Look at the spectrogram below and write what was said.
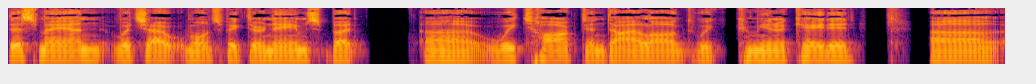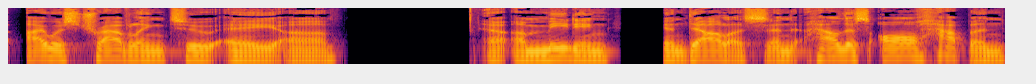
this man, which I won't speak their names, but uh, we talked and dialogued, we communicated. Uh, I was traveling to a uh, a meeting in Dallas, and how this all happened.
